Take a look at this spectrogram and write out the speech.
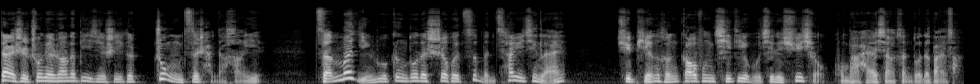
但是充电桩它毕竟是一个重资产的行业，怎么引入更多的社会资本参与进来，去平衡高峰期、低谷期的需求，恐怕还要想很多的办法。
